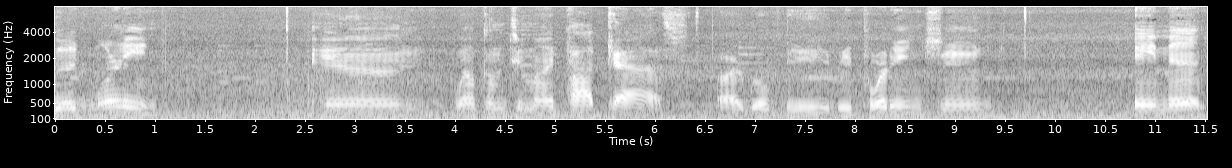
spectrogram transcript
good morning, and welcome to my podcast. I will be reporting soon. Amen.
